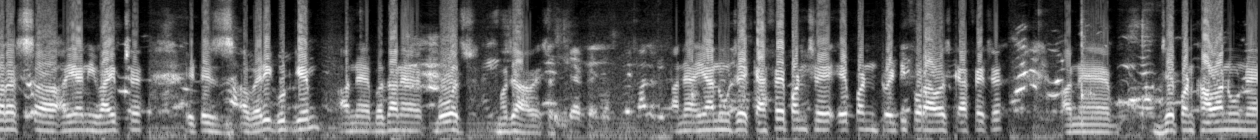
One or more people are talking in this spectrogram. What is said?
સરસ અહીંયાની વાઇબ છે. It is a very good game અને બધાને બહુ જ મજા આવે છે. અને અહીંયાનું જે કેફે પણ છે, એ પણ ટ્વેન્ટી ફોર આવર્સ કેફે છે. અને જે પણ ખાવાનું ને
